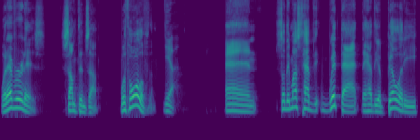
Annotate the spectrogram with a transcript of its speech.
whatever it is something's up with all of them Yeah. and so they must have the, with that they have the ability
